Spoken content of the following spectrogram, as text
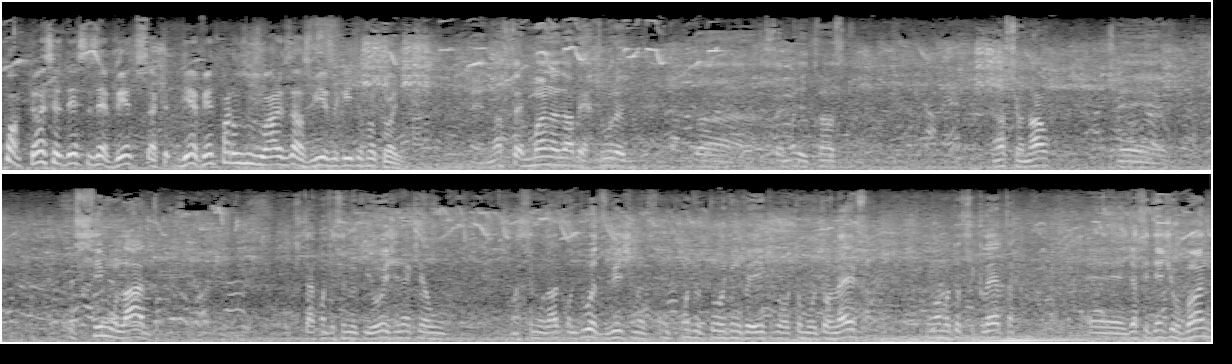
importância desses eventos, de evento para os usuários das vias aqui de Teofotone. Na semana da abertura da Semana de Trânsito Nacional, é, o simulado que está acontecendo aqui hoje, né, que é um, um simulado com duas vítimas, um condutor de um veículo automotor leve, uma motocicleta é, de acidente urbano.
